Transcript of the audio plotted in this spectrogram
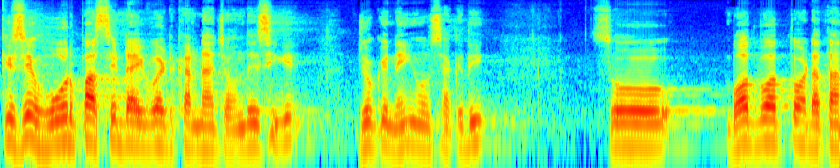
ਕਿਸੇ ਹੋਰ ਪਾਸੇ ਡਾਈਵਰਟ ਕਰਨਾ ਚਾਹੁੰਦੇ ਸੀਗੇ, ਜੋ ਕਿ ਨਹੀਂ ਹੋ ਸਕਦੀ। ਸੋ ਬਹੁਤ ਬਹੁਤ ਤੁਹਾਡਾ ਧੰਨਵਾਦ।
